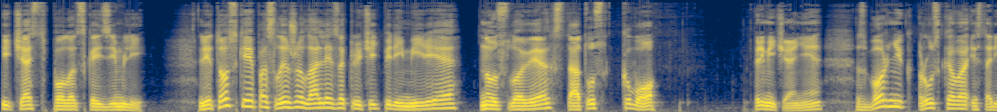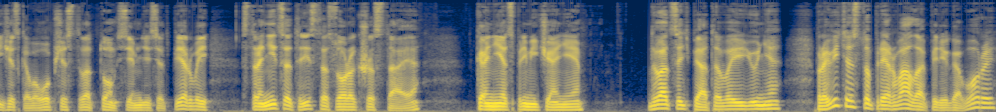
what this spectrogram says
и часть Полоцкой земли. Литовские послы желали заключить перемирие на условиях статус-кво. Примечание. Сборник Русского исторического общества, том 71, страница 346. Конец примечания. 25 июня правительство прервало переговоры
